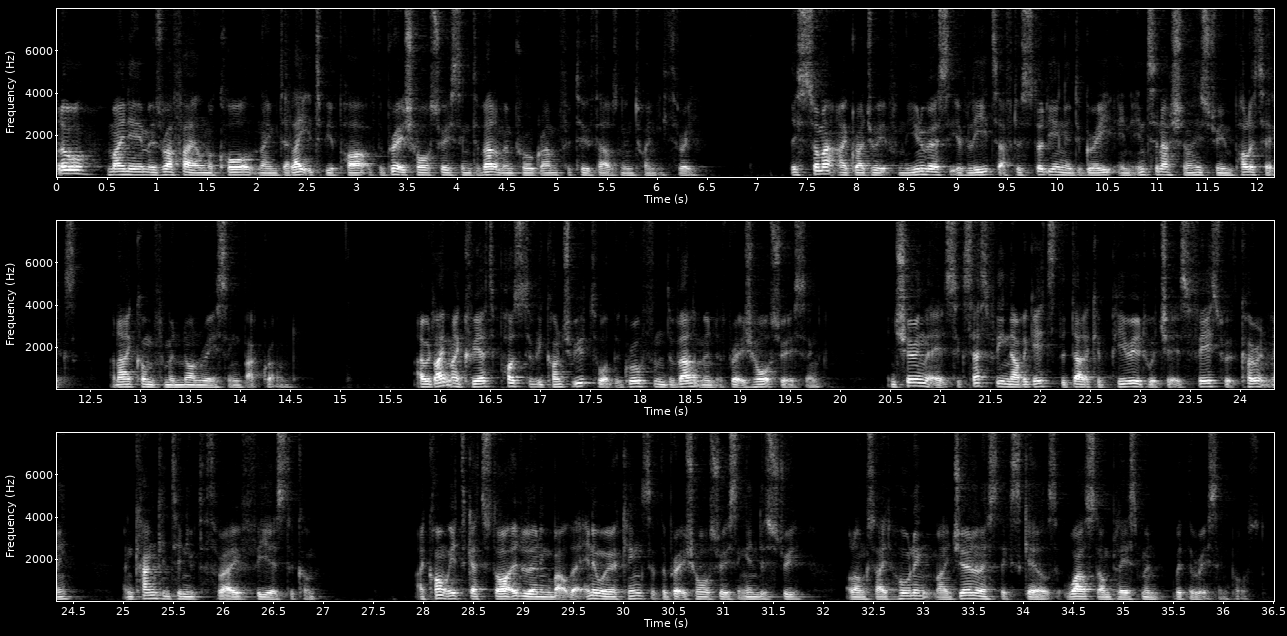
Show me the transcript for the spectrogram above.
Hello, my name is Raphael McCall and I'm delighted to be a part of the British Horse Racing Development Programme for 2023. This summer I graduate from the University of Leeds after studying a degree in International History and Politics and I come from a non-racing background. I would like my career to positively contribute toward the growth and development of British horse racing, ensuring that it successfully navigates the delicate period which it is faced with currently and can continue to thrive for years to come. I can't wait to get started learning about the inner workings of the British horse racing industry alongside honing my journalistic skills whilst on placement with the Racing Post.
